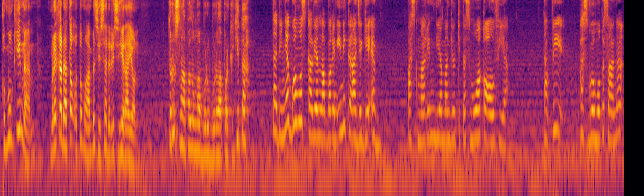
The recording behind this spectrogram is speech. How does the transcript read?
Kemungkinan mereka datang untuk mengambil sisa dari sihir Ayon. Terus kenapa lu nggak buru-buru lapor ke kita? Tadinya gue mau sekalian laporin ini ke Raja GM. Pas kemarin dia manggil kita semua ke Olvia. Tapi pas gue mau ke sana,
